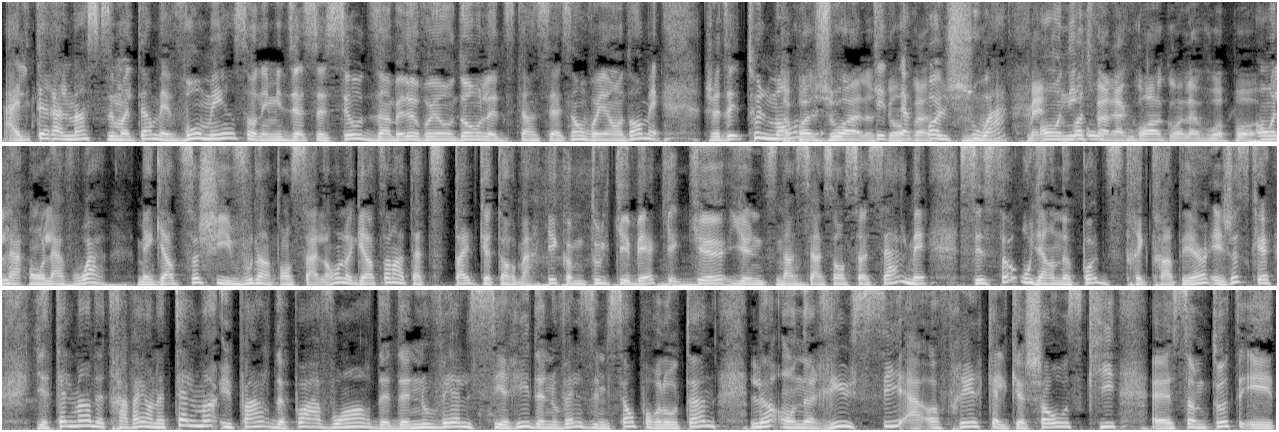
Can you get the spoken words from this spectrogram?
à littéralement, excusez-moi le terme, mais vomir sur les médias sociaux, disant ben là, voyons donc la distanciation, voyons donc. Mais je veux dire, tout le monde. T'as pas le choix, là, je T'es- T'as comprends. pas le choix. Mais on on est croire qu'on la voit pas. on la, on la voit. Mais garde ça chez vous dans ton salon. Là. Garde ça dans ta petite tête que tu as remarqué, comme tout le Québec, qu'il y a une distanciation sociale. Mais c'est ça où il y en a pas, District 31. Et juste qu'il y a tellement de travail. On a tellement eu peur de pas avoir de, de nouvelles séries, de nouvelles émissions pour l'automne. Là, on a réussi à offrir quelque chose qui, euh, somme toute, est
